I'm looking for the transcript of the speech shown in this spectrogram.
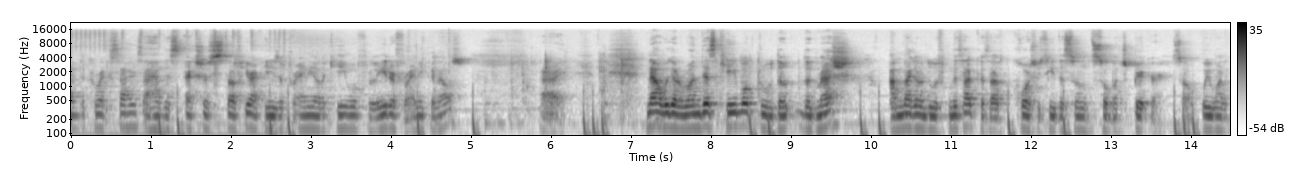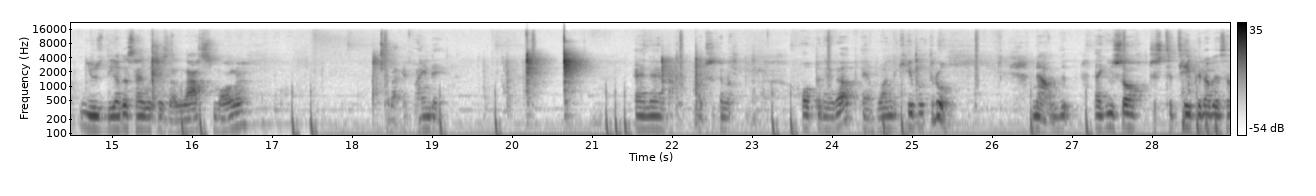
Have the correct size. I have this extra stuff here. I can use it for any other cable for later, for anything else. All right. Now we're gonna run this cable through the, the mesh. I'm not gonna do it from this side because of course you see this one's so much bigger. So we wanna use the other side which is a lot smaller. If I can find it. And then I'm just gonna open it up and run the cable through. Now, like you saw, just to tape it up, it's a,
